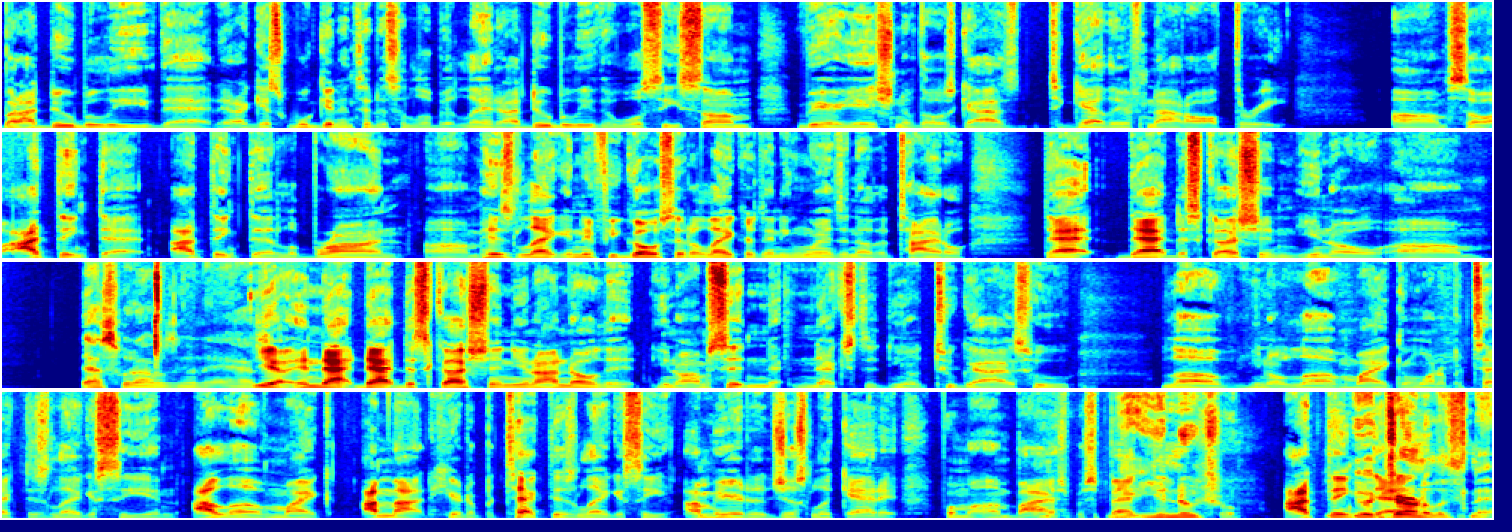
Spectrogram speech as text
But I do believe that, and I guess we'll get into this a little bit later. I do believe that we'll see some variation of those guys together, if not all three. Um, so I think that I think that LeBron, um, his leg, and if he goes to the Lakers and he wins another title, that that discussion, you know, um, That's what I was gonna ask. yeah, and that that discussion, you know, I know that you know I'm sitting next to you know two guys who love you know love Mike and want to protect his legacy, and I love Mike. I'm not here to protect his legacy. I'm here to just look at it from an unbiased perspective. You're neutral. I think You're a that- journalist now.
